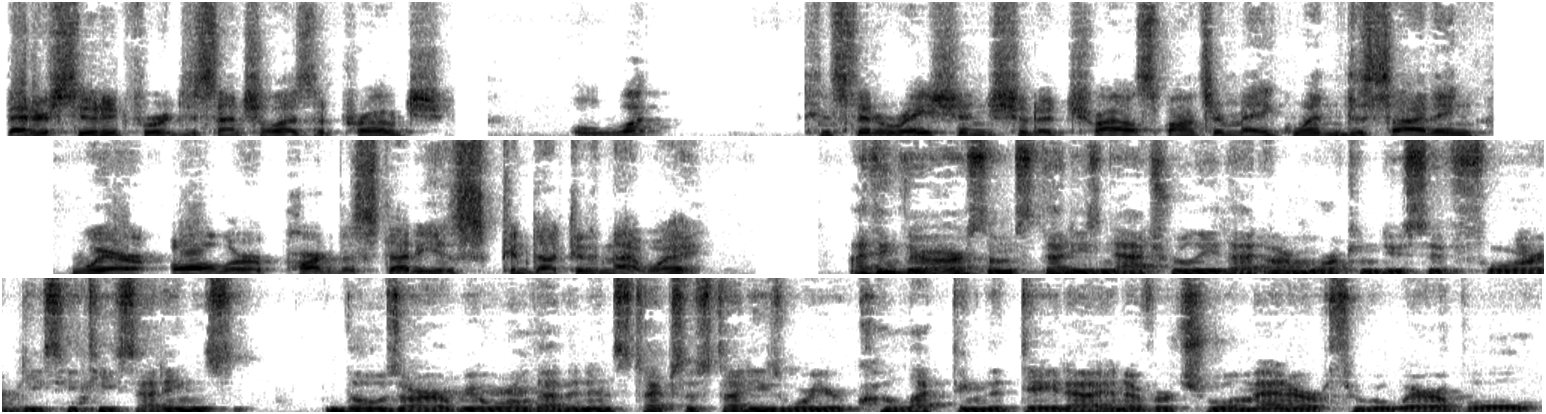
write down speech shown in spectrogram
better suited for a decentralized approach? What consideration should a trial sponsor make when deciding where all or part of a study is conducted in that way? I think there are some studies naturally that are more conducive for DCT settings. Those are real world evidence types of studies where you're collecting the data in a virtual manner through a wearable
